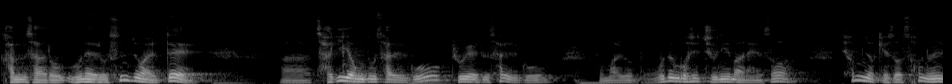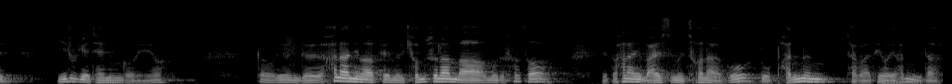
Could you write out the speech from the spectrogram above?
감사로 은혜로 순종할 때 아, 자기 영도 살고 교회도 살고 정말로 모든 것이 주님 안에서 협력해서 선을 이루게 되는 거예요. 그러니까 우리는 늘 하나님 앞에 늘 겸손한 마음으로 서서 또 하나님 말씀을 전하고 또 받는 자가 되어야 합니다.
